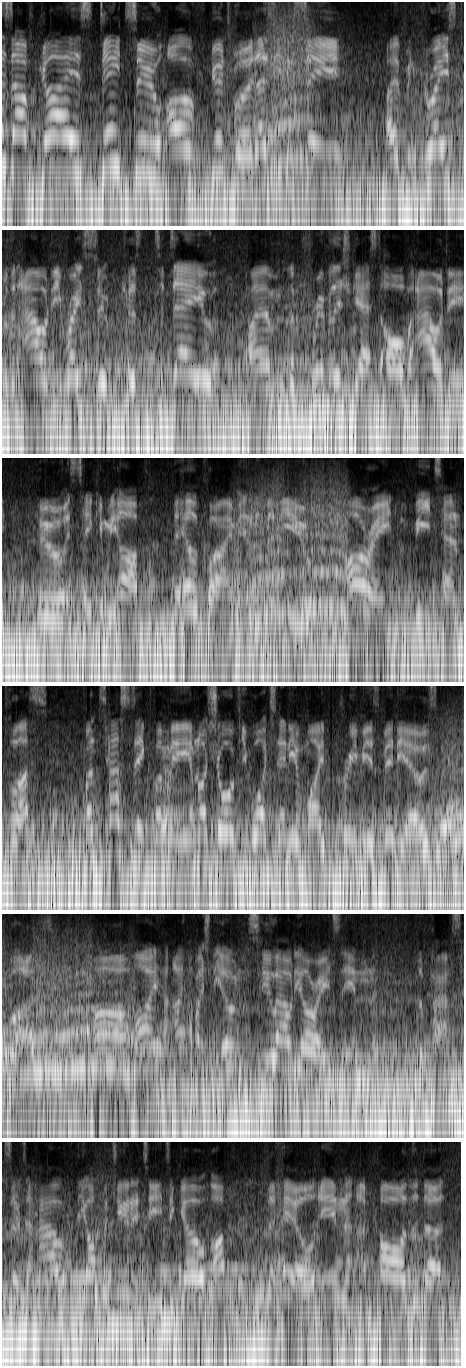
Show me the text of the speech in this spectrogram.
is up guys? Day two of Goodwood. As you can see, I've been graced with an Audi race suit because today I am the privileged guest of Audi who is taking me up the hill climb in the new R8 V10 Plus. Fantastic for me. I'm not sure if you've watched any of my previous videos, but um, I, I have actually owned two Audi R8s in the past. So to have the opportunity to go up the hill in a car that, that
